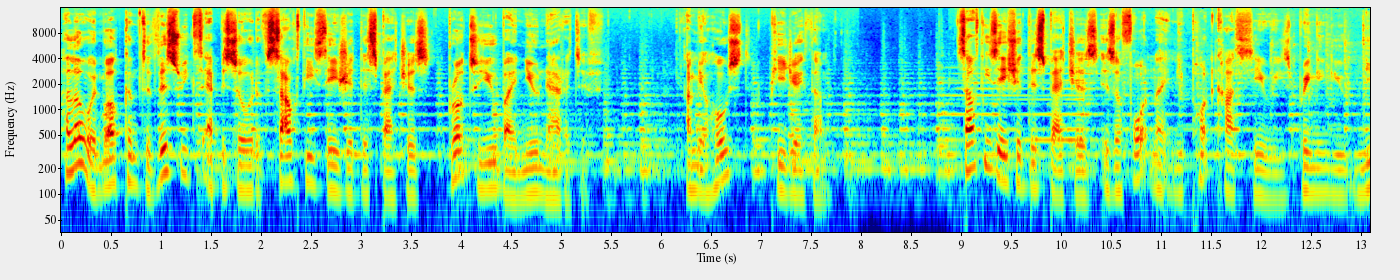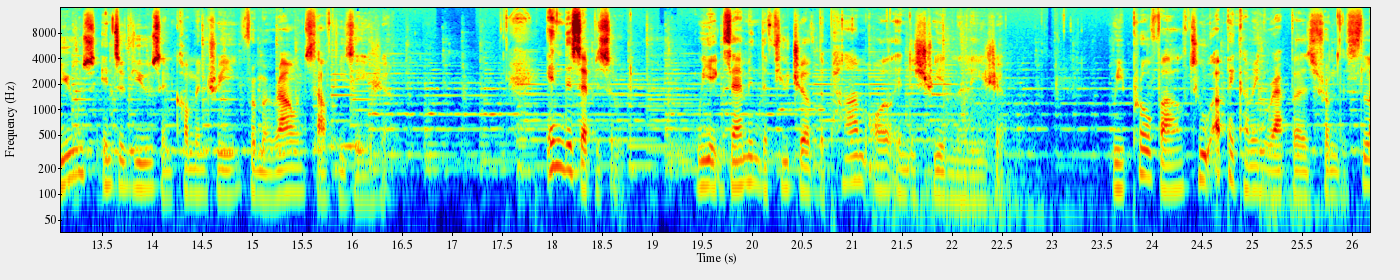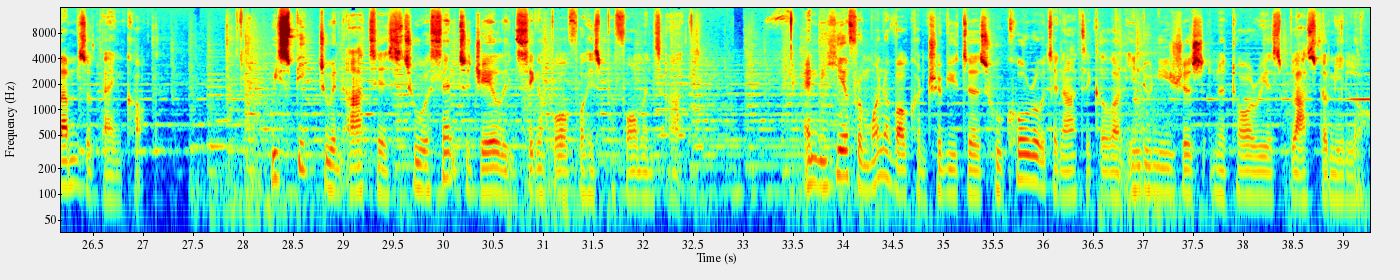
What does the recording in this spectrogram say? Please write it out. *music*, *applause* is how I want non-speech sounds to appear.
Hello and welcome to this week's episode of Southeast Asia Dispatches brought to you by New Naratif. I'm your host, PJ Thum. Southeast Asia Dispatches is a fortnightly podcast series bringing you news, interviews, and commentary from around Southeast Asia. In this episode, we examine the future of the palm oil industry in Malaysia. We profile two up and coming rappers from the slums of Bangkok we speak to an artist who was sent to jail in Singapore for his performance art. And we hear from one of our contributors who co wrote an article on Indonesia's notorious blasphemy law.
